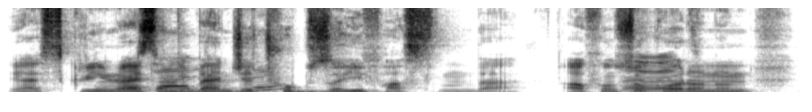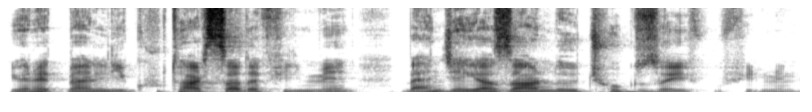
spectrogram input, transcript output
Ya screenwriting'i Özellikle- bence çok zayıf aslında. Alfonso Evet. Cuarón'un yönetmenliği kurtarsa da filmi bence yazarlığı çok zayıf bu filmin.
